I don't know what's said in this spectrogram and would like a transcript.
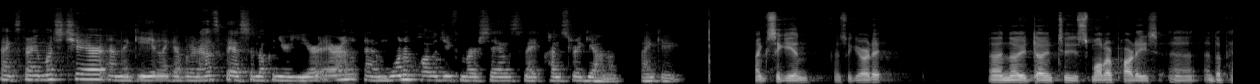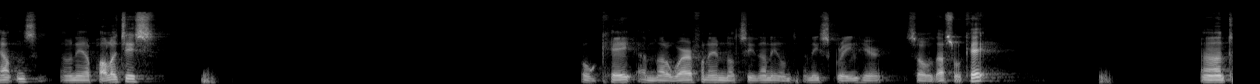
Thanks very much, Chair. And again, like everyone else, best of luck in your year, Earl. Um, one apology from ourselves tonight, Councillor Gannon. Thank you. Thanks again, Councillor Garrity. And now down to smaller parties, uh, independents. Any apologies? Okay, I'm not aware of any. I'm not seeing any on any screen here, so that's okay. And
